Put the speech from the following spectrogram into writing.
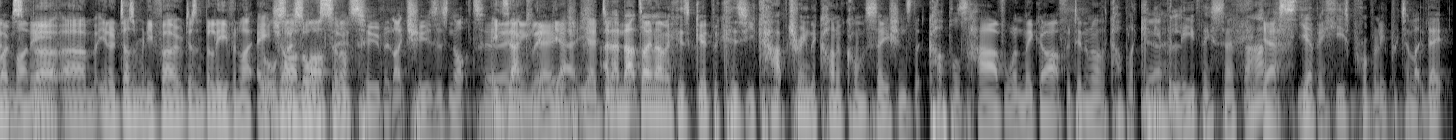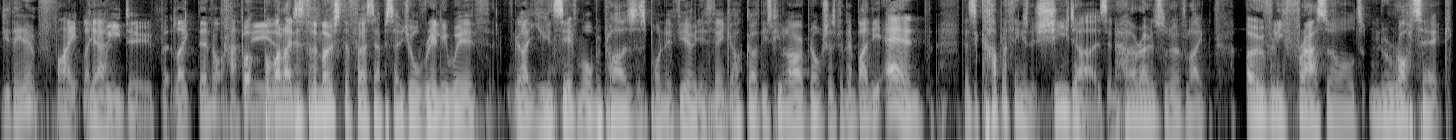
by money. but um, you know doesn't really vote, doesn't believe in like HR also smart enough too, but like chooses not to. Exactly, engage. yeah, yeah. And, and that dynamic is good because you're capturing the kind of conversations that couples have when they go out for dinner with another couple. Like, can Yeah. you believe they said that? Yes. Yeah, but he's probably pretend like they they don't fight like Yeah. we do, but like they're not happy. But, but what I like is for the most of the first episode, you're really with like you can see it from Aubrey Plaza's point of view, and you think, oh god, these people are obnoxious. But then by the end, there's a couple of things that she does in her own sort of like overly frazzled, neurotic.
